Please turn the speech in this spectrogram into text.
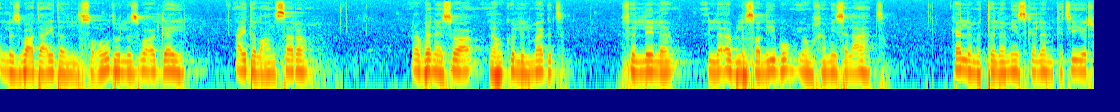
الأسبوع ده عيد الصعود والأسبوع الجاي عيد العنصرة. ربنا يسوع له كل المجد في الليلة اللي قبل صليبه يوم خميس العهد. كلم التلاميذ كلام كتير.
